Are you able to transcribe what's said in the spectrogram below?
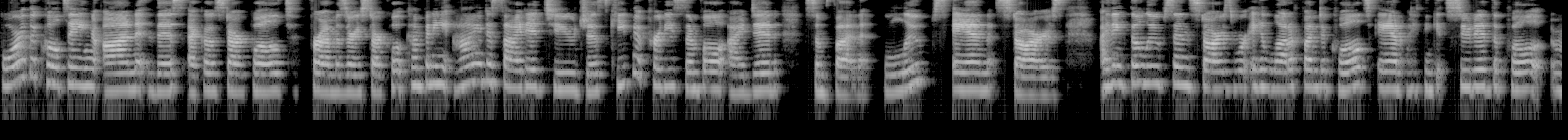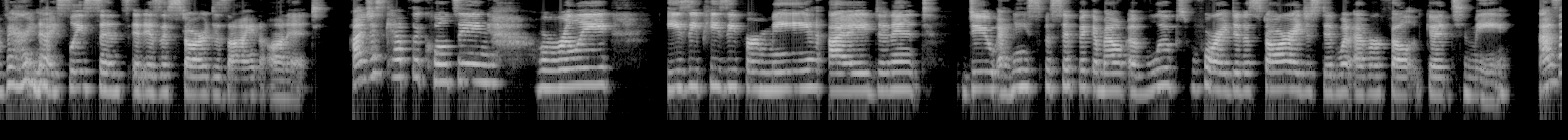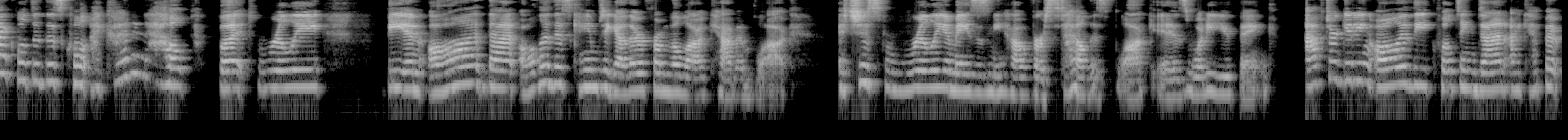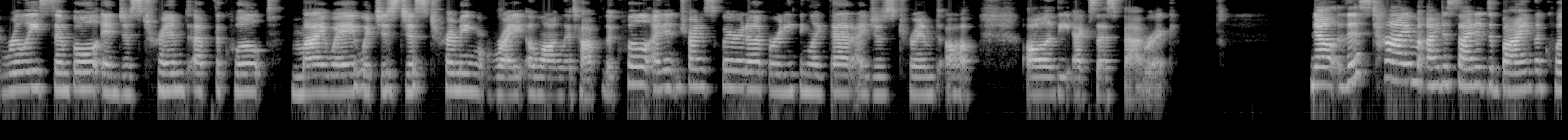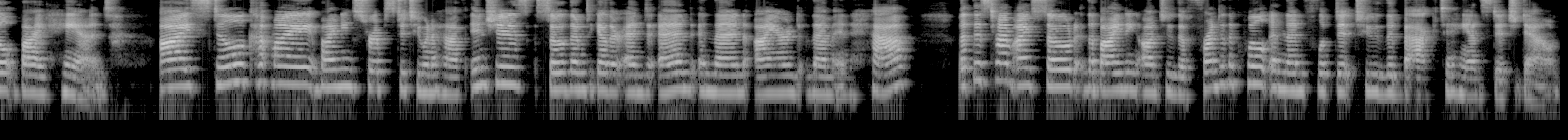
For the quilting on this Echo Star quilt from Missouri Star Quilt Company, I decided to just keep it pretty simple. I did some fun loops and stars. I think the loops and stars were a lot of fun to quilt and I think it suited the quilt very nicely since it is a star design on it. I just kept the quilting really easy peasy for me. I didn't do any specific amount of loops before I did a star. I just did whatever felt good to me. As I quilted this quilt, I couldn't help but really be in awe that all of this came together from the log cabin block. It just really amazes me how versatile this block is. What do you think? After getting all of the quilting done, I kept it really simple and just trimmed up the quilt my way, which is just trimming right along the top of the quilt. I didn't try to square it up or anything like that. I just trimmed off all of the excess fabric. Now this time I decided to bind the quilt by hand. I still cut my binding strips to two and a half inches, sewed them together end to end, and then ironed them in half. But this time I sewed the binding onto the front of the quilt and then flipped it to the back to hand stitch down.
